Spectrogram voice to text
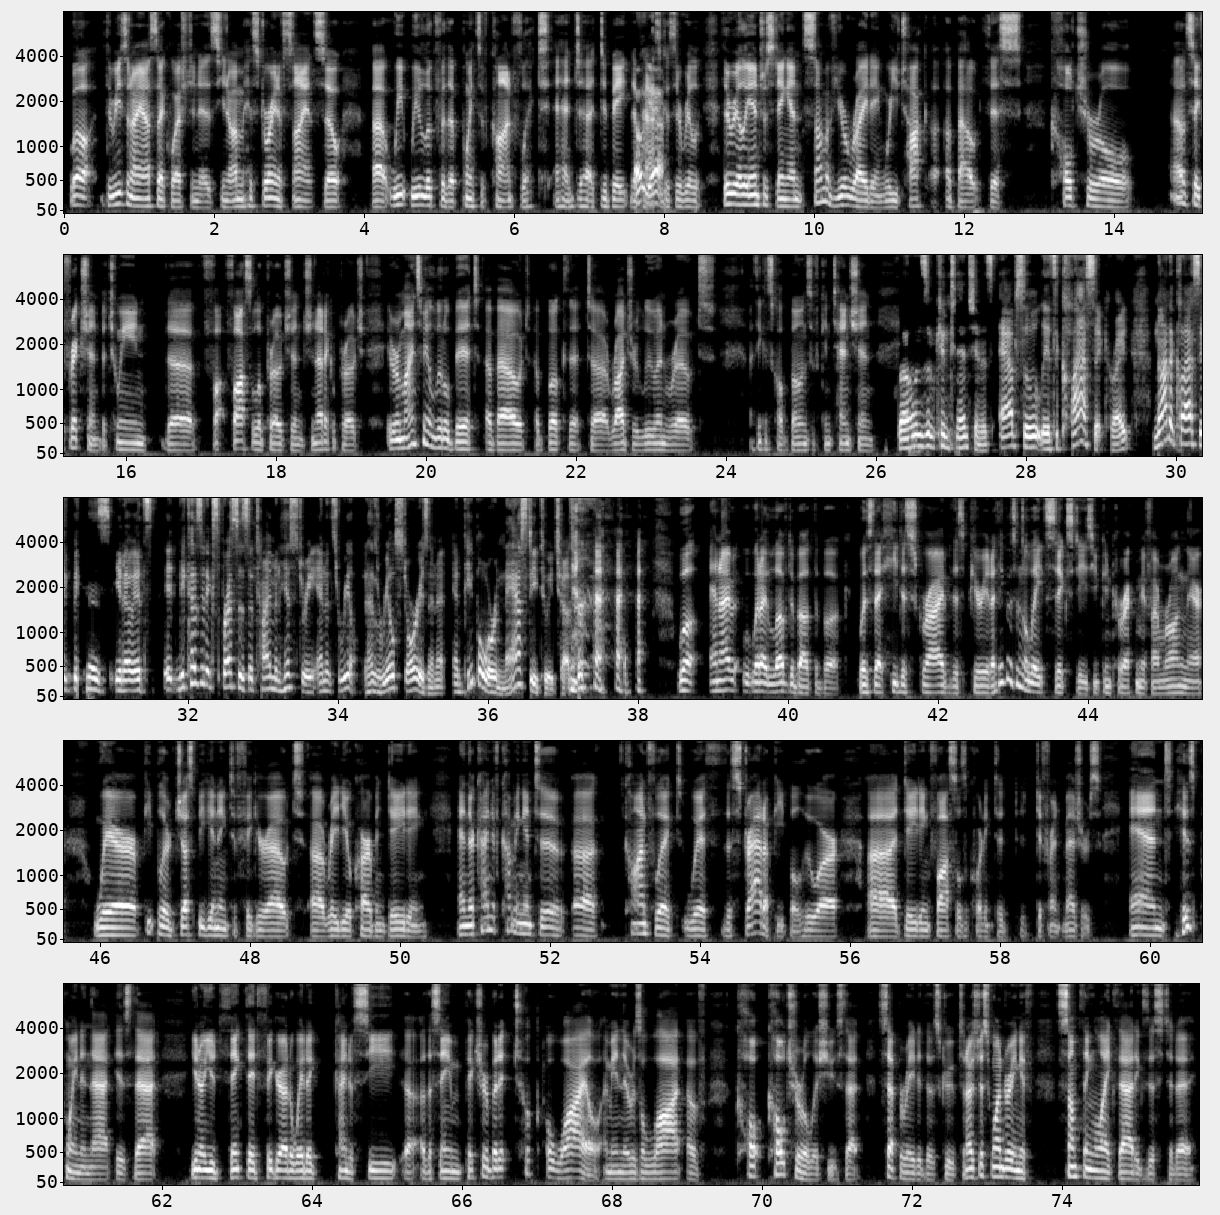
Well, the reason I ask that question is, you know, I'm a historian of science, so uh, we we look for the points of conflict and uh, debate in the oh, past because yeah. they're really they're really interesting. And some of your writing, where you talk about this cultural, uh, let's say, friction between the fo- fossil approach and genetic approach, it reminds me a little bit about a book that uh, Roger Lewin wrote I think it's called Bones of Contention. Bones of Contention. It's absolutely it's a classic, right? Not a classic because you know it's it because it expresses a time in history and it's real. It has real stories in it, and people were nasty to each other. well, and I what I loved about the book was that he described this period. I think it was in the late '60s. You can correct me if I'm wrong there, where people are just beginning to figure out uh, radiocarbon dating, and they're kind of coming into uh, conflict with the strata people who are uh, dating fossils according to different measures. And his point in that is that, you know, you'd think they'd figure out a way to kind of see uh, the same picture, but it took a while. I mean, there was a lot of cult- cultural issues that separated those groups. And I was just wondering if something like that exists today.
